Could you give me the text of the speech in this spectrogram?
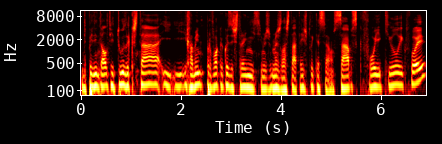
dependendo da altitude a que está, e, e- e realmente provoca coisas estranhíssimas, mas lá está, tem explicação. Sabe-se que foi aquilo e que foi.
